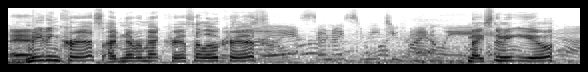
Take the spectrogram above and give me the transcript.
And Meeting Cris. I've never met Cris. Hello, Cris. Cris. Finally. Nice to meet you. Yeah.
